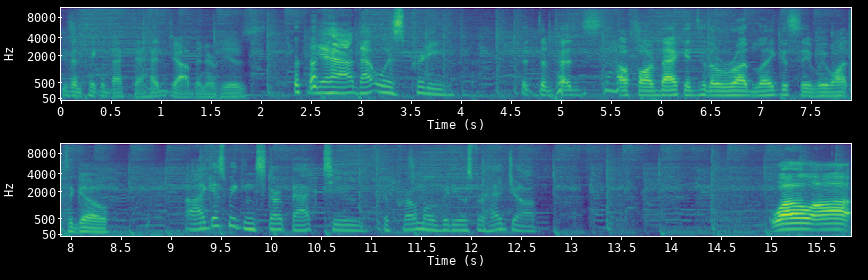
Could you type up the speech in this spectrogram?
even take it back to head job interviews. yeah, that was pretty. It depends how far back into the Rudd legacy we want to go. Uh, I guess we can start back to the promo videos for Head Job. Well, uh,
